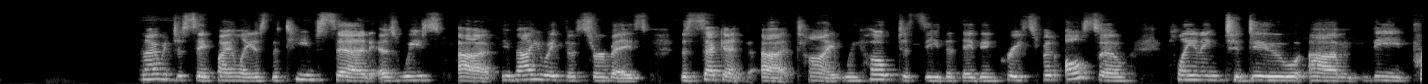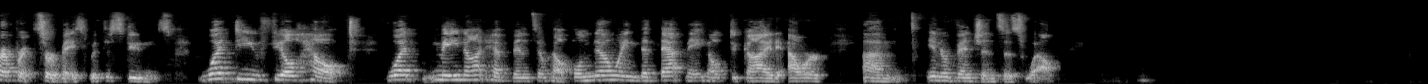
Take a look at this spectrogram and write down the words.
And I would just say finally, as the team said, as we uh, evaluate those surveys the second uh, time, we hope to see that they've increased, but also planning to do um, the preference surveys with the students. What do you feel helped? What may not have been so helpful, knowing that that may help to guide our um, interventions as well.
